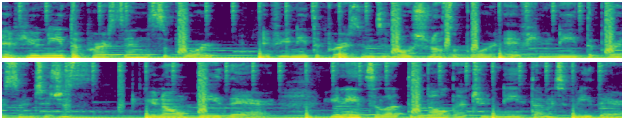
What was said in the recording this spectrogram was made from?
if you need the person's support, if you need the person's emotional support, if you need the person to just, you know, be there, you need to let them know that you need them to be there.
